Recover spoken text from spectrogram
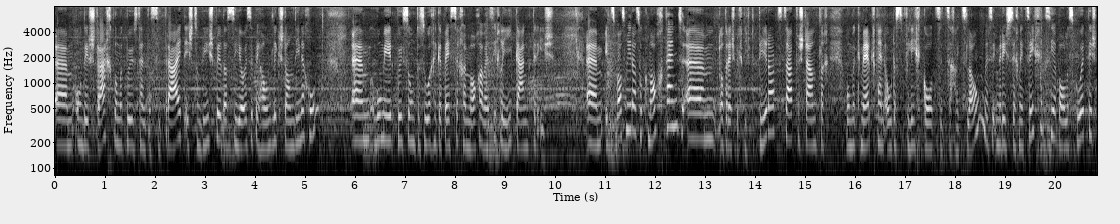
ähm, und erst recht, wo wir gewusst haben, dass sie trägt, ist zum Beispiel, dass sie in unseren Behandlungsstand hineinkommt, ähm, wo wir gewisse Untersuchungen besser machen können, weil sie ein bisschen eingängter ist. Ähm, jetzt, was wir also gemacht haben, ähm, oder respektive der Tierarzt selbstverständlich, wo wir gemerkt haben, oh, das, vielleicht geht es jetzt ein bisschen zu lang, man, man ist sich nicht sicher gewesen, ob alles gut ist,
